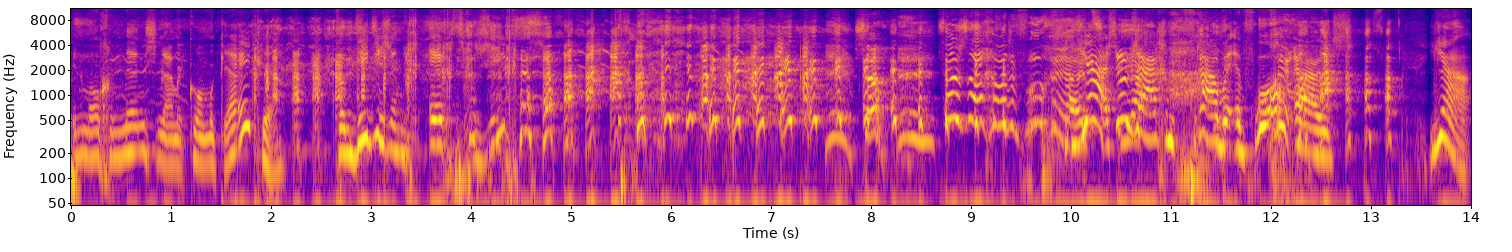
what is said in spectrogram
En dan mogen mensen naar me komen kijken. Want dit is een echt gezicht. Zo, zo zagen we er vroeger uit. Ja, zo zagen vrouwen er vroeger uit. Ja,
